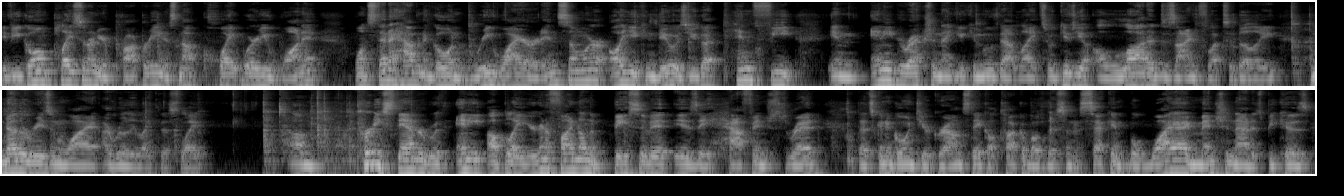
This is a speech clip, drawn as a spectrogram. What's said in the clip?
if you go and place it on your property and it's not quite where you want it, well, instead of having to go and rewire it in somewhere, all you can do is you got 10 feet in any direction that you can move that light. So it gives you a lot of design flexibility. Another reason why I really like this light. Um, pretty standard with any uplight. You're gonna find on the base of it is a half inch thread that's gonna go into your ground stake. I'll talk about this in a second, but why I mention that is because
